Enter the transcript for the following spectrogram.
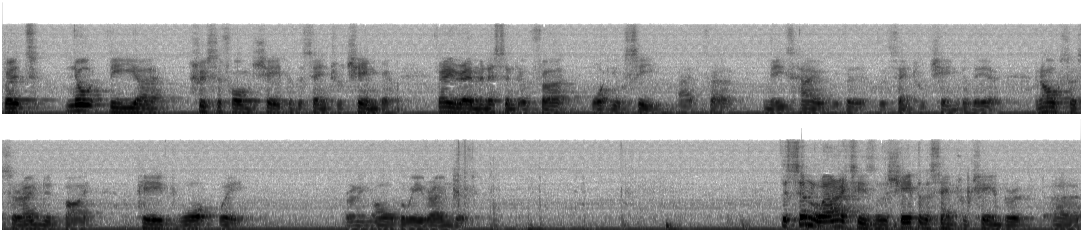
But note the uh, cruciform shape of the central chamber, very reminiscent of uh, what you'll see at uh, Maes Howe with the, the central chamber there, and also surrounded by a paved walkway running all the way around it. The similarities of the shape of the central chamber uh,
